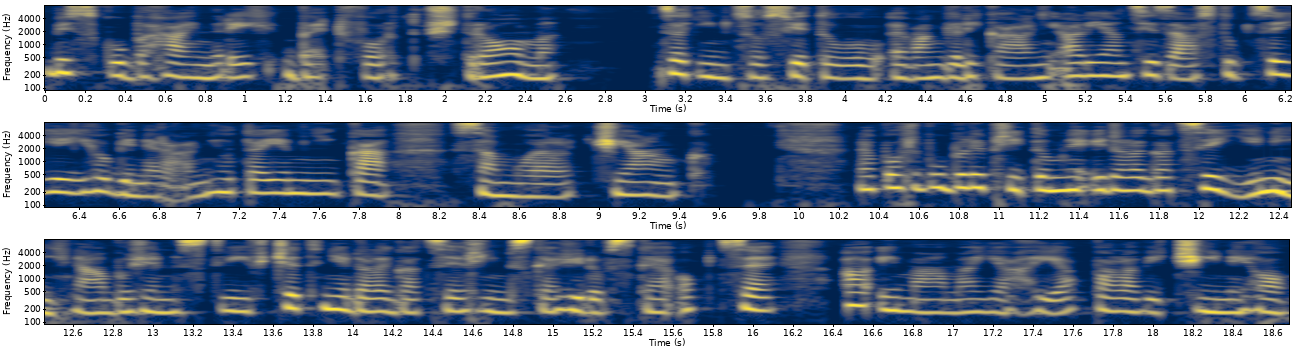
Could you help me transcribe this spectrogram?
biskup Heinrich Bedford Strom, zatímco Světovou evangelikální alianci zástupce jejího generálního tajemníka Samuel Chiang. Na pohřbu byly přítomny i delegace jiných náboženství, včetně delegace římské židovské obce a imáma Jahia Palavičínyho.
